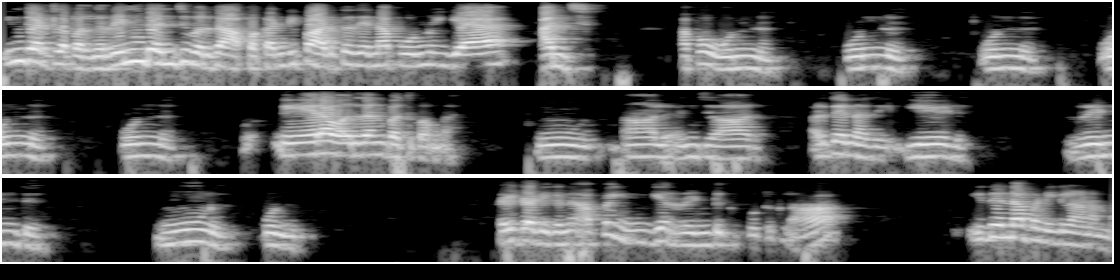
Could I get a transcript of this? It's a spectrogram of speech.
இந்த இடத்துல பாருங்க ரெண்டு அஞ்சு வருதா? அப்ப கண்டிப்பா அடுத்தது என்ன போடணும் இங்க? அஞ்சு. அப்போ ஒன்னு ஒன்னு ஒன்னு ஒன்னு ஒன்னு நேரா வருதான்னு பாத்துக்கோங்க. மூணு நாலு அஞ்சு ஆறு. அடுத்து என்னது? ஏழு ரெண்டு மூணு ஒன்று ரைட் அடிக்கணும் அப்ப இங்க ரெண்டுக்கு போட்டுக்கலாம். இது என்ன பண்ணிக்கலாம் நம்ம?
